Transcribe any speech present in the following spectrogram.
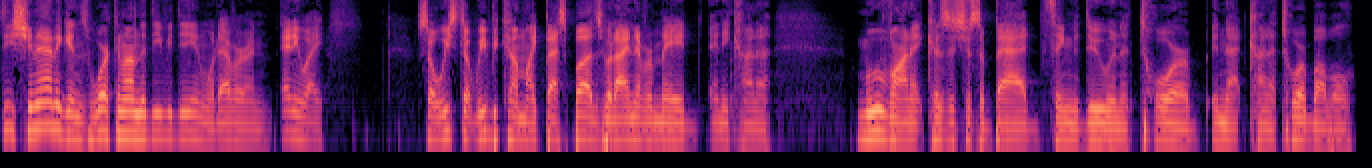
these shenanigans working on the DVD and whatever. And anyway, so we still we become like best buds. But I never made any kind of move on it because it's just a bad thing to do in a tour in that kind of tour bubble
